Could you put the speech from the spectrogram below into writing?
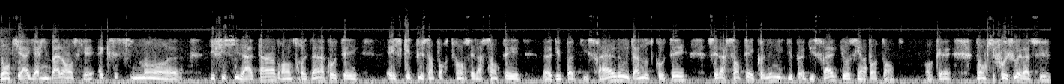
Donc il y a, y a, une balance qui est excessivement euh, difficile à atteindre entre d'un côté et ce qui est plus important, c'est la santé euh, du peuple d'Israël, ou d'un autre côté, c'est la santé économique du peuple d'Israël qui est aussi importante. Ok, donc il faut jouer là-dessus.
